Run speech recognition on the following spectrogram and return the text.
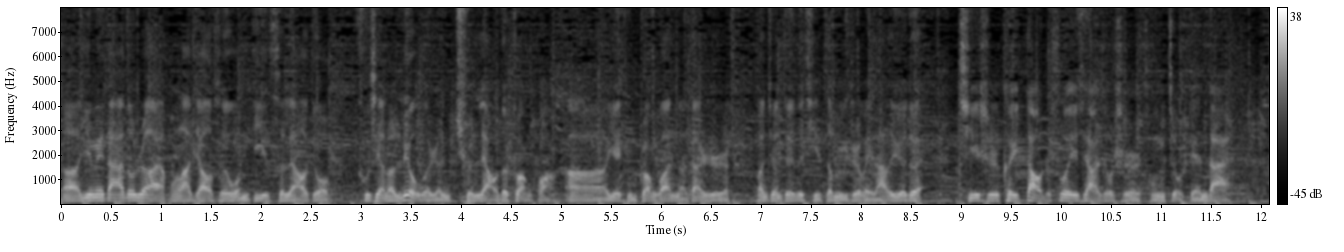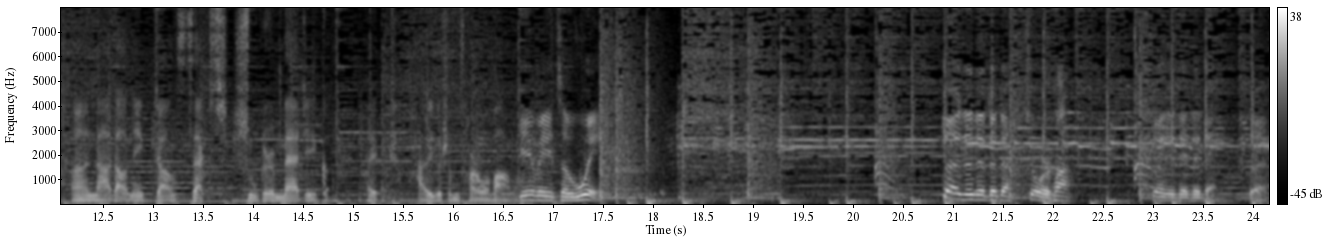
呃因为大家都热爱红辣椒，所以我们第一次聊就出现了六个人群聊的状况，呃也挺壮观的，但是完全对得起这么一支伟大的乐队。其实可以倒着说一下，就是从九十年代。呃，拿到那张《Sex Sugar Magic》，哎，还有一个什么词儿我忘了。Give it away。对对对对对，就是他。对对对对对对。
